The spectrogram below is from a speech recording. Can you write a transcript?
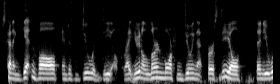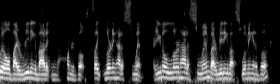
just kind of get involved and just do a deal right you're going to learn more from doing that first deal than you will by reading about it in 100 books it's like learning how to swim are you going to learn how to swim by reading about swimming in a book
